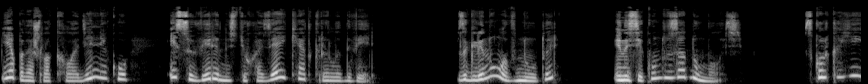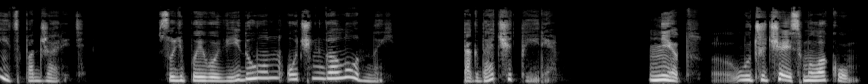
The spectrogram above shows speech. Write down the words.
Я подошла к холодильнику и с уверенностью хозяйки открыла дверь. Заглянула внутрь и на секунду задумалась. Сколько яиц поджарить? Судя по его виду, он очень голодный. Тогда четыре. Нет, лучше чай с молоком.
